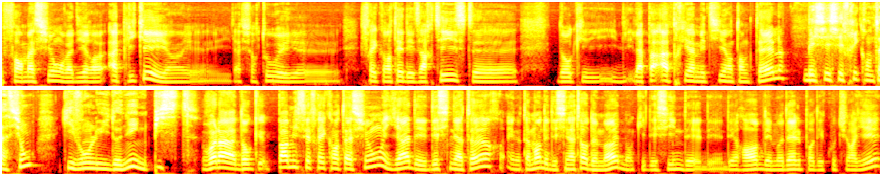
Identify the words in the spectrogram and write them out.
formation, on va dire, appliquée. Hein. Il a surtout euh, fréquenté des artistes, euh, donc il n'a pas appris un métier en tant que tel. Mais c'est ces fréquentations qui vont lui donner une piste. Voilà, donc parmi ces fréquentations, il y a des dessinateurs, et notamment des dessinateurs de mode, donc il dessine des, robes, des modèles pour des couturiers.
